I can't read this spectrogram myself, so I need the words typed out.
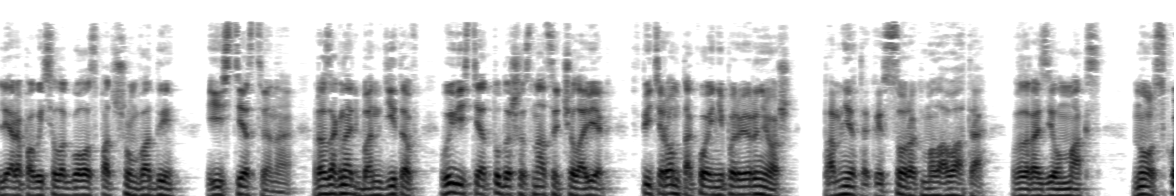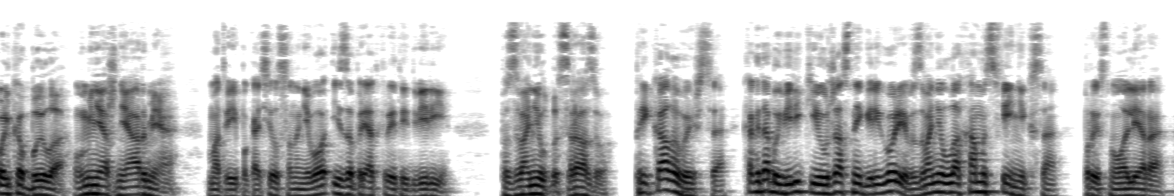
Лера повысила голос под шум воды. «Естественно. Разогнать бандитов, вывести оттуда 16 человек, пятером такое не провернешь». «По мне так и сорок маловато», — возразил Макс. «Ну, сколько было? У меня ж не армия». Матвей покосился на него из-за приоткрытой двери. «Позвонил бы сразу». «Прикалываешься? Когда бы великий и ужасный Григорьев звонил лохам из Феникса?» — прыснула Лера.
